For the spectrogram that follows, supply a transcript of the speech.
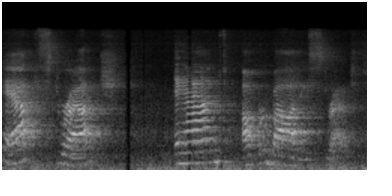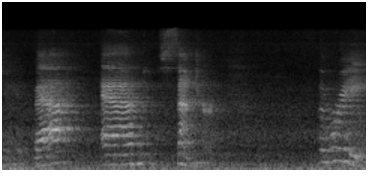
calf stretch, and upper body stretch. Take it back and center. Three,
